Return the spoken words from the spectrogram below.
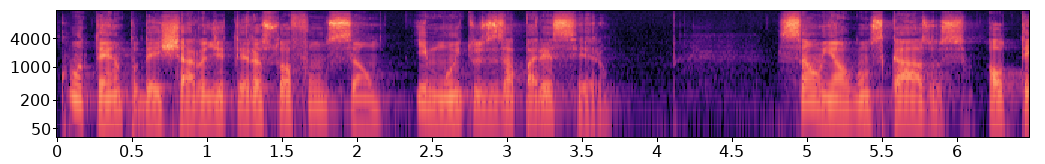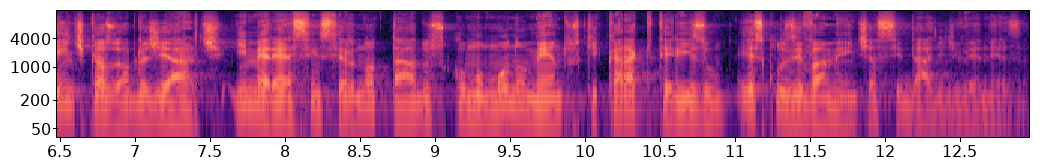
Com o tempo, deixaram de ter a sua função e muitos desapareceram. São, em alguns casos, autênticas obras de arte e merecem ser notados como monumentos que caracterizam exclusivamente a cidade de Veneza.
